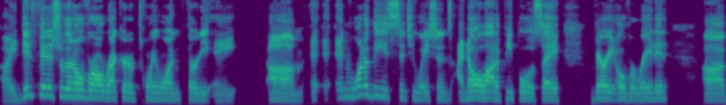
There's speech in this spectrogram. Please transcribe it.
Uh, he did finish with an overall record of 21 38. Um, in one of these situations, I know a lot of people will say very overrated. Uh,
